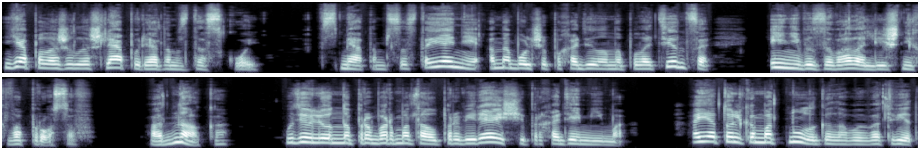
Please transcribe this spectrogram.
я положила шляпу рядом с доской. В смятом состоянии она больше походила на полотенце и не вызывала лишних вопросов. Однако, удивленно пробормотал проверяющий, проходя мимо, а я только мотнула головой в ответ,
